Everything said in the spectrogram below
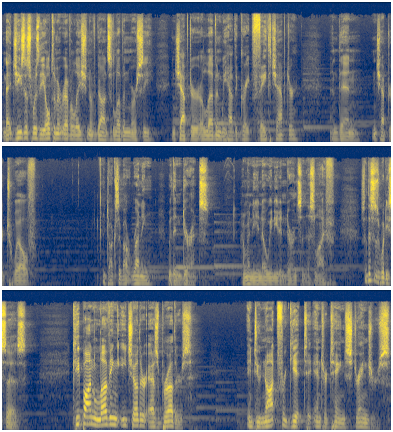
And that Jesus was the ultimate revelation of God's love and mercy. In chapter 11, we have the great faith chapter. And then in chapter 12. He talks about running with endurance. How many of you know we need endurance in this life? So, this is what he says Keep on loving each other as brothers, and do not forget to entertain strangers.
